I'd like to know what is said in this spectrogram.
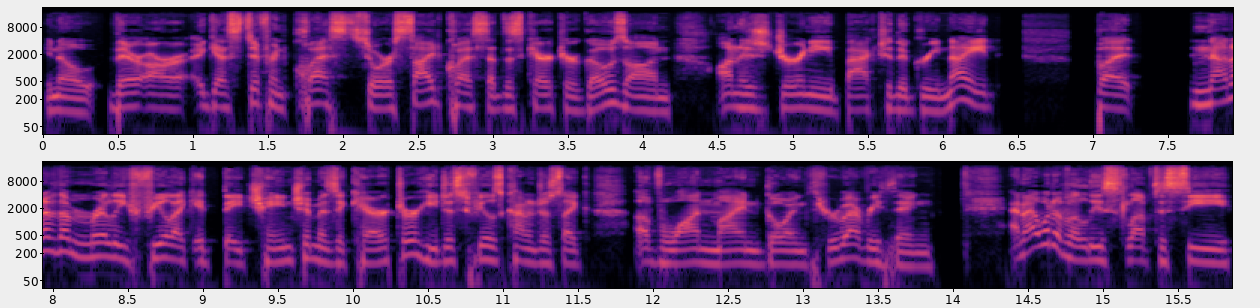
you know, there are, I guess, different quests or side quests that this character goes on on his journey back to the Green Knight. But none of them really feel like it, they change him as a character. He just feels kind of just like of one mind going through everything. And I would have at least loved to see,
